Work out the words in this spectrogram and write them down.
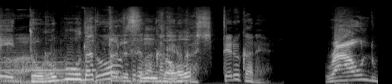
い泥棒だったりすんぞ。知ってるかね？Round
